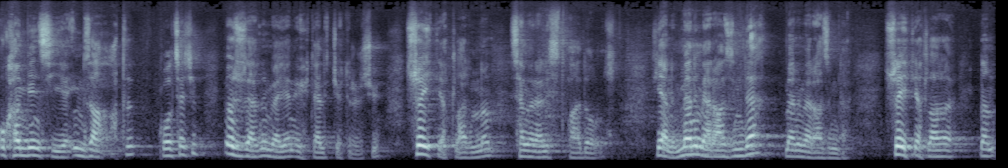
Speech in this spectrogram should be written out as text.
o konvensiyaya imza atıb, qol çəkib öz üzərinə müəyyən öhdəlik götürür ki, su ehtiyatlarından səmərəli istifadə olunsun. Yəni mənim ərazimdə, mənim ərazimdə su ehtiyatlarından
